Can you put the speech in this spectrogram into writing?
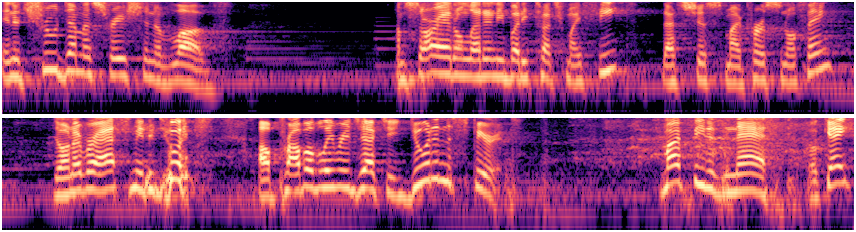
In a true demonstration of love. I'm sorry I don't let anybody touch my feet. That's just my personal thing. Don't ever ask me to do it. I'll probably reject you. Do it in the spirit. My feet is nasty, okay?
